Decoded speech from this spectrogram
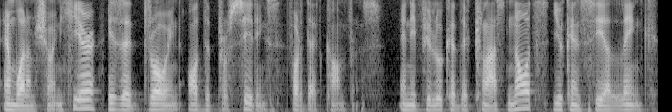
And what I'm showing here is a drawing of the proceedings for that conference. And if you look at the class notes, you can see a link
